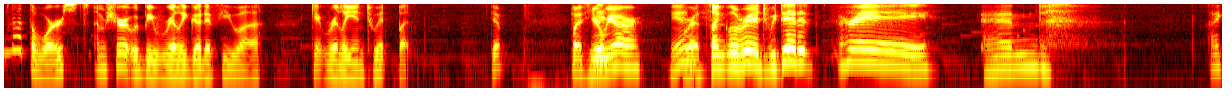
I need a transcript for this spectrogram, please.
not the worst. I'm sure it would be really good if you uh get really into it, but Yep. But here Yeah. we are. yeah. We're at Sunglow Ridge. We did it. Hooray! And I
